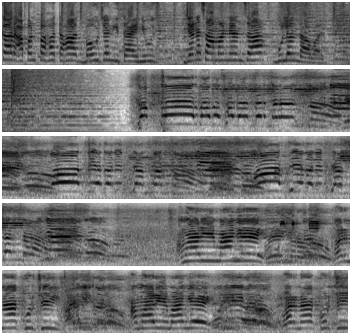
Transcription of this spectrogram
नमस्कार आपण पाहत आहात बहुजन हिताय न्यूज जनसामान्यांचा बुलंद आवाज. हमारी मांगे वरना कुर्सी हमारी मांगे वरना खुर्ची।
